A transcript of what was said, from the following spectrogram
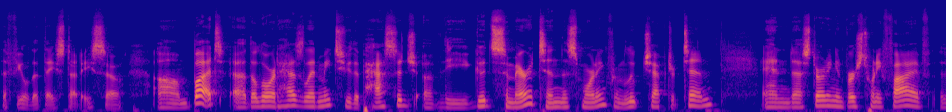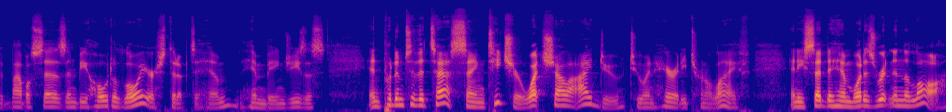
the field that they study. So, um, but uh, the Lord has led me to the passage of the Good Samaritan this morning from Luke chapter 10. And uh, starting in verse 25, the Bible says, And behold, a lawyer stood up to him, him being Jesus, and put him to the test, saying, Teacher, what shall I do to inherit eternal life? And he said to him, What is written in the law?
